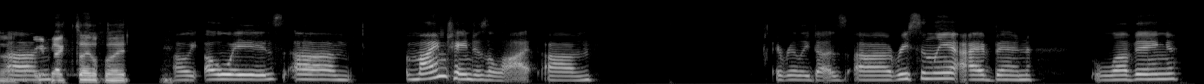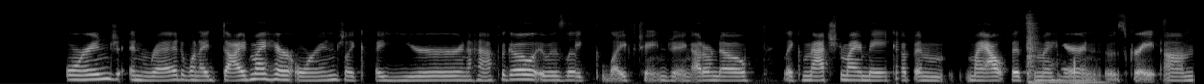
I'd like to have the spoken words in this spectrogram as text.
Uh, bring Um, back to title fight. Oh, always. Um, mine changes a lot. Um, it really does. Uh, recently I've been loving orange and red. When I dyed my hair orange like a year and a half ago, it was like life changing. I don't know, like matched my makeup and my outfits and my hair, and it was great. Um,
